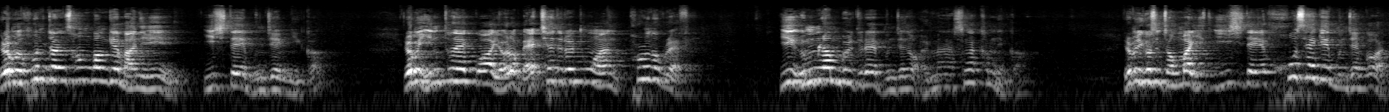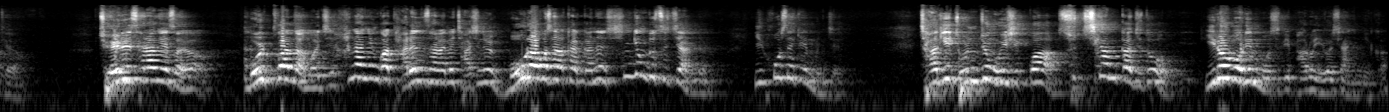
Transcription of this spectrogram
여러분 혼전 성관계만이 이 시대의 문제입니까? 여러분 인터넷과 여러 매체들을 통한 포르노그래피 이 음란물들의 문제는 얼마나 심각합니까? 여러분 이것은 정말 이, 시대의 호색의 문제인 것 같아요. 죄를 사랑해서요. 몰두한 나머지 하나님과 다른 사람이 자신을 뭐라고 생각할까는 신경도 쓰지 않는 이 호색의 문제. 자기 존중 의식과 수치감까지도 잃어버린 모습이 바로 이것이 아닙니까?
